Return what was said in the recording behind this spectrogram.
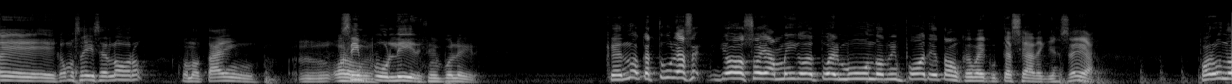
eh, ¿cómo se dice el loro? Cuando está en... Mm, sin pulir. Sin pulir. Que no, que tú le haces, yo soy amigo de todo el mundo, no importa, yo tengo que ver que usted sea de quien sea. Por uno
